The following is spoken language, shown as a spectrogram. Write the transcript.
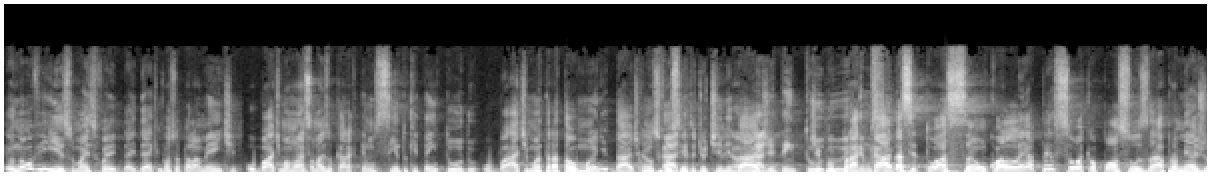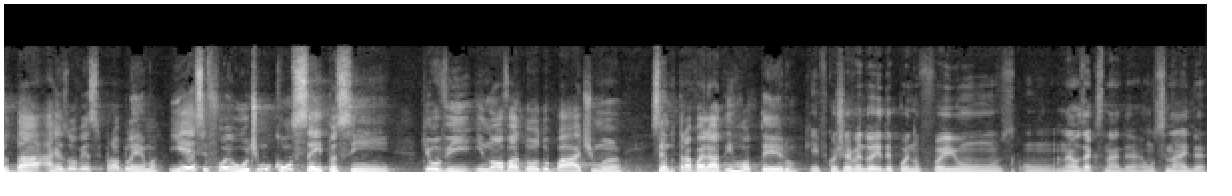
Eu não vi isso, mas foi a ideia que me passou pela mente. O Batman não é só mais o cara que tem um cinto que tem tudo. O Batman trata a humanidade como o se fosse um cinto de é utilidade. que tem tudo tipo, para um cada situação, qual é a pessoa que eu posso usar para me ajudar a resolver esse problema? E esse foi o último conceito, assim, que eu vi inovador do Batman sendo trabalhado em roteiro. Quem ficou escrevendo aí depois não foi um, um não é o Zack Snyder, é um Snyder.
